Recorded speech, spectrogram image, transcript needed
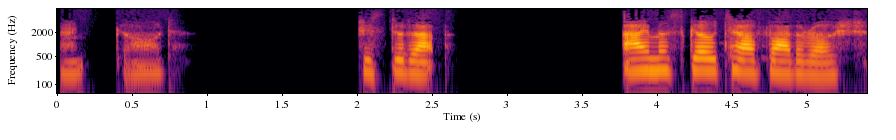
Thank God. She stood up. I must go tell Father Roche.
